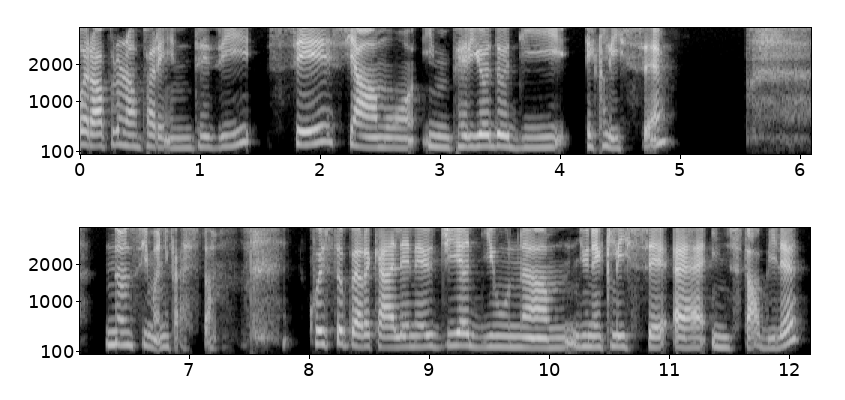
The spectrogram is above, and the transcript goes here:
Ora apro una parentesi, se siamo in periodo di eclisse non si manifesta. Questo perché l'energia di, una, um, di un'eclisse è instabile,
